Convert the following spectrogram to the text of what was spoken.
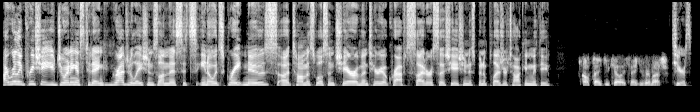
I really appreciate you joining us today, and congratulations on this. It's you know it's great news. Uh, Thomas Wilson, chair of Ontario Craft Cider Association. It's been a pleasure talking with you. Oh, thank you, Kelly. Thank you very much. Cheers.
